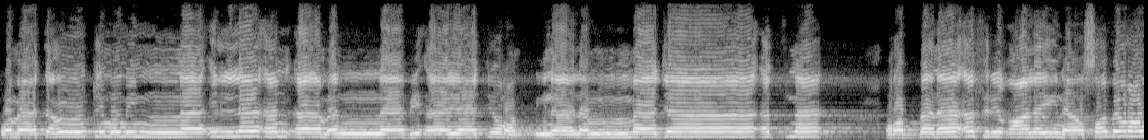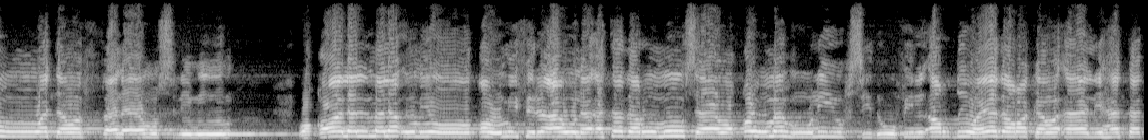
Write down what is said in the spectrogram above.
وما تنقم منا إلا أن آمنا بآيات ربنا لما جاءتنا ربنا أفرغ علينا صبرا وتوفنا مسلمين وقال الملا من قوم فرعون اتذر موسى وقومه ليفسدوا في الأرض ويذرك والهتك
